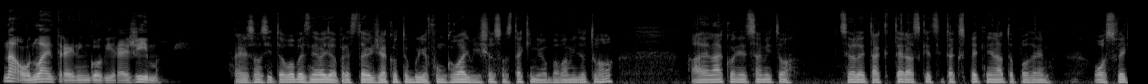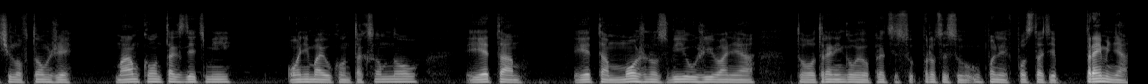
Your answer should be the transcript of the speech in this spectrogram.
na online tréningový režim. Takže som si to vôbec nevedel predstaviť, že ako to bude fungovať. Vyšiel som s takými obavami do toho ale nakoniec sa mi to celé tak teraz, keď si tak spätne na to pozriem, osvedčilo v tom, že mám kontakt s deťmi, oni majú kontakt so mnou, je tam, je tam možnosť využívania toho tréningového procesu, procesu úplne v podstate pre mňa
